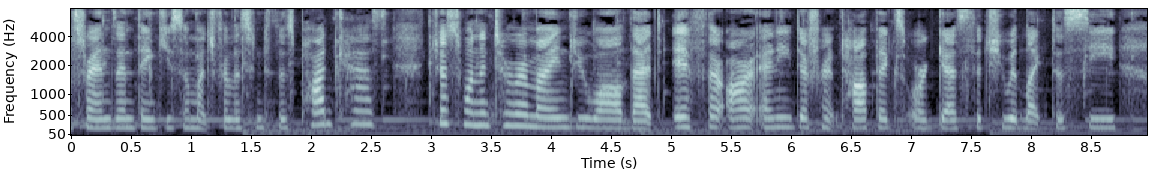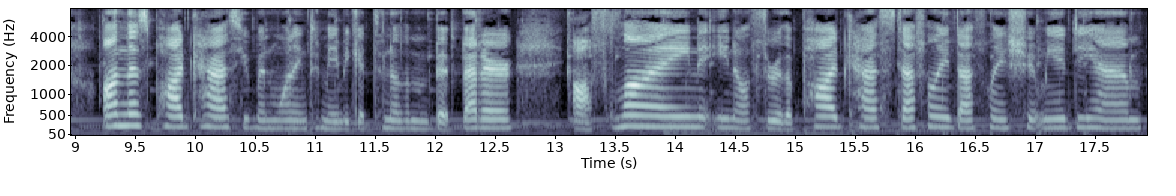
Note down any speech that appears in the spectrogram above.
friends, and thank you so much for listening to this podcast. Just wanted to remind you all that if there are any different topics or guests that you would like to see on this podcast, you've been wanting to maybe get to know them a bit better offline, you know, through the podcast, definitely, definitely shoot me a DM,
